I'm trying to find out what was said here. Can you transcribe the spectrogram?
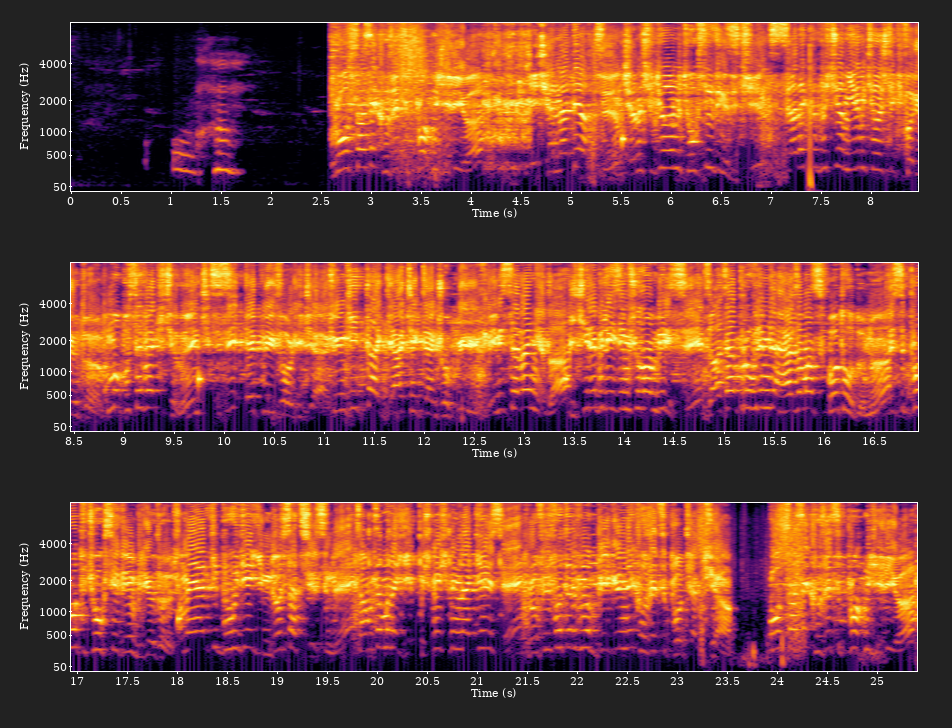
Oha. Spot mu geliyor? Geçenlerde yaptığım challenge videolarını çok sevdiğiniz için sizlerle kapışacağım yeni bir challenge teklif arıyordum. Ama bu seferki challenge sizi epey zorlayacak. Çünkü iddia gerçekten çok büyük. Beni seven ya da bir kere bile izlemiş olan birisi zaten profilimde her zaman Sprout olduğunu ve Sprout'u çok sevdiğimi biliyordur. Ama eğer ki bu videoya 24 saat içerisinde tam tamına 75 bin like gelirse profil fotoğrafıma bir günde kılıç Sprout yapacağım. Brawl Stars'a kılıç Sprout mu geliyor?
